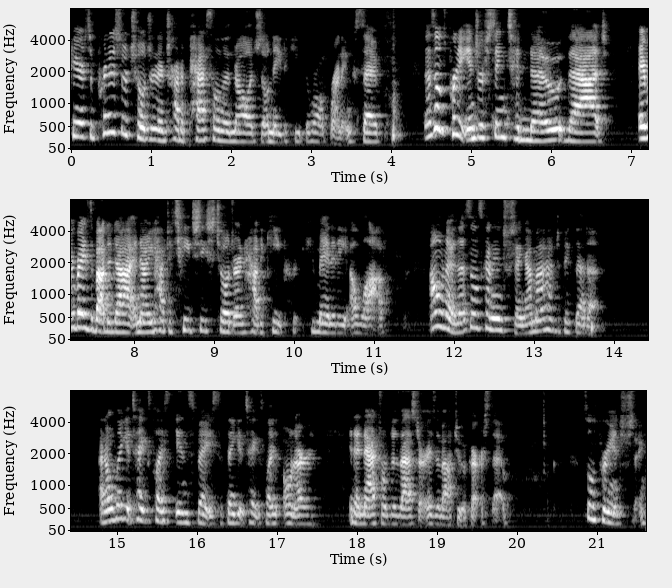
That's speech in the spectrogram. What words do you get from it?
Parents apprentice their children and try to pass on the knowledge they'll need to keep the world running. So, that sounds pretty interesting to know that everybody's about to die, and now you have to teach these children how to keep humanity alive. I don't know. That sounds kind of interesting. I might have to pick that up. I don't think it takes place in space. I think it takes place on Earth, and a natural disaster is about to occur. So, sounds pretty interesting.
